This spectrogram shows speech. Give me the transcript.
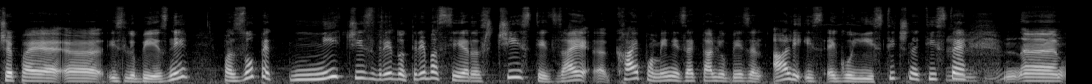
Če pa je uh, iz ljubezni, pa zopet ni čist vredno, treba si je razčistiti, zdaj, eh, kaj pomeni zdaj ta ljubezen, ali iz egoistične tiste. Mm -hmm. uh,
